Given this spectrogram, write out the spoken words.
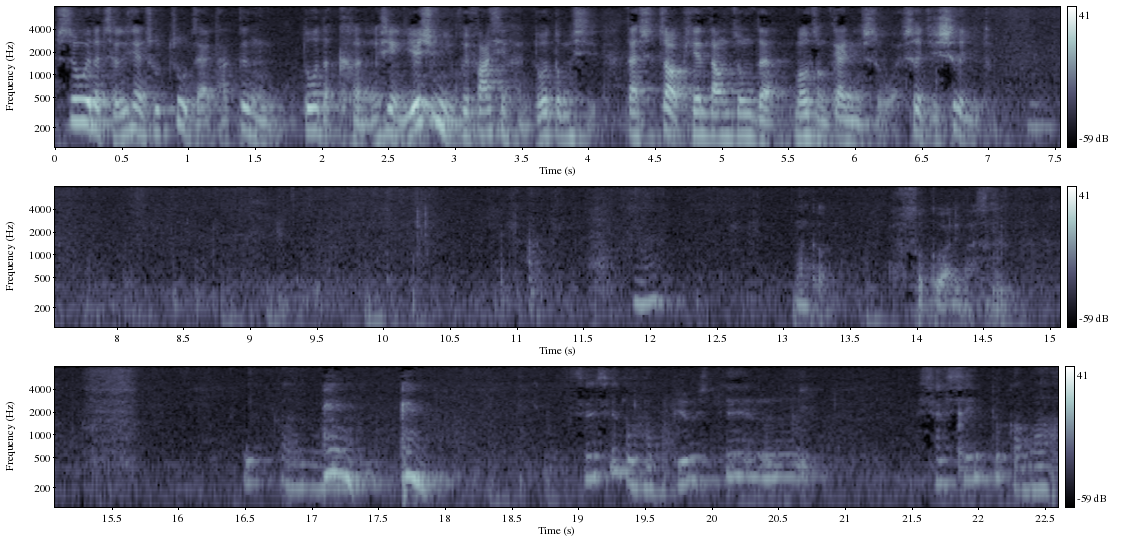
是为了呈现出住宅它更多的可能性。也许你会发现很多东西，但是照片当中的某种概念是我设计师的意图。能够。則はありますか 先生の発表している写真とかは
